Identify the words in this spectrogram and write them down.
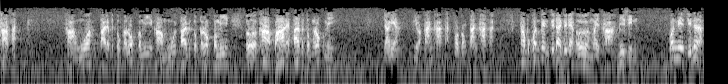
ฆ่าสัตว์ฆ่างัว ตายแล้วไปตกนรกก็มีฆ่าหมูตายไปตกนรกก็มี เออฆ่าปลาเนี่ยตายไปตกนรกก็มี อย่างเนี้ยเรียกว่าการฆ่าสัตว์โทษของการฆ่าสัตว์ถ้าบุคคลเป็นสิได้สิเนี่ยเออไม่ฆ่ามีศีลคนมีศีลเนี่ย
